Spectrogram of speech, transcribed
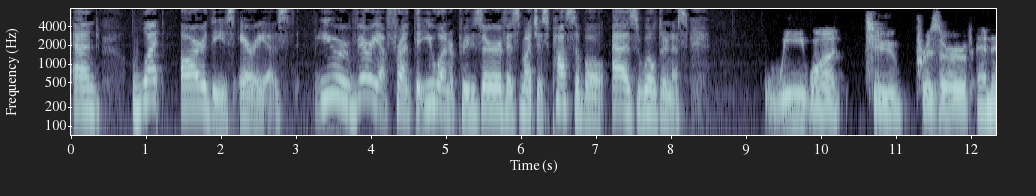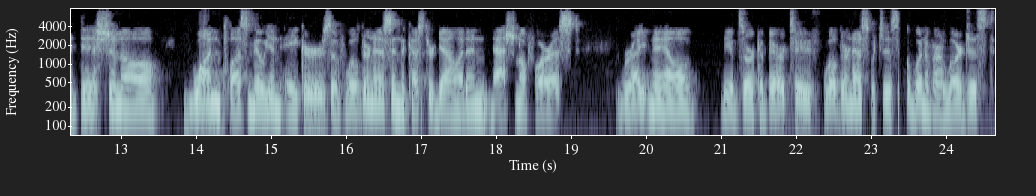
and what are these areas? You're very upfront that you want to preserve as much as possible as wilderness. We want to preserve an additional one plus million acres of wilderness in the Custer Gallatin National Forest. Right now, the Absaroka Beartooth Wilderness, which is one of our largest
